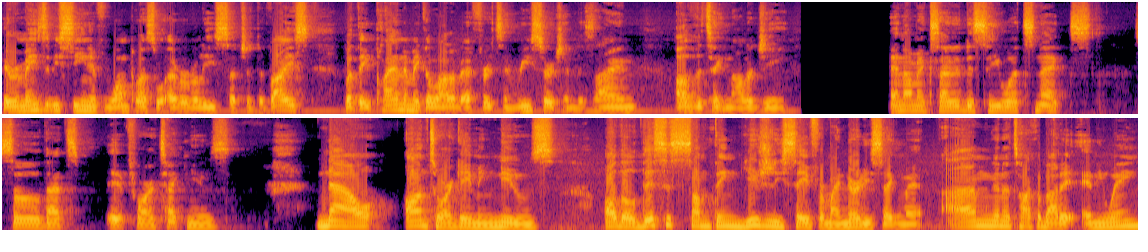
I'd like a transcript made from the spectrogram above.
It remains to be seen if OnePlus will ever release such a device, but they plan to make a lot of efforts in research and design of the technology. And I'm excited to see what's next. So that's it for our tech news. Now, on to our gaming news. Although this is something usually saved for my nerdy segment, I'm going to talk about it anyway.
